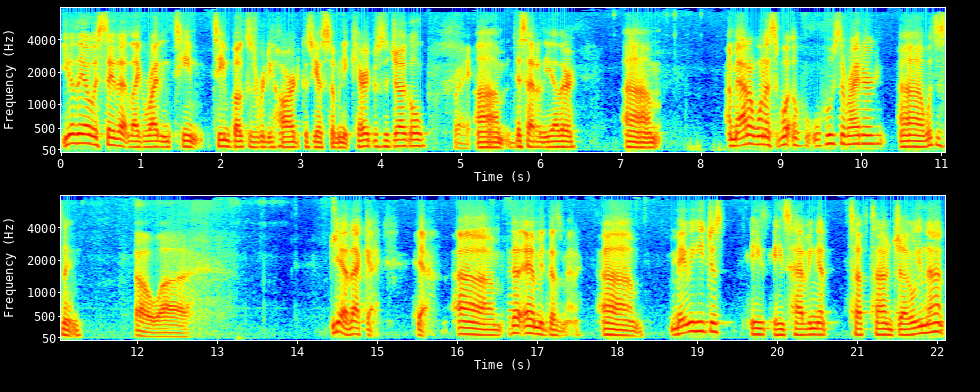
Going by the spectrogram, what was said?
you know, they always say that like writing team team books is really hard because you have so many characters to juggle. Right. Um, this out of the other. Um, I mean, I don't want to. What, who's the writer? Uh, what's his name? oh, uh, Yeah, that guy. Yeah. Um, that, I mean, it doesn't matter. Um, maybe he just he's he's having a tough time juggling that.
